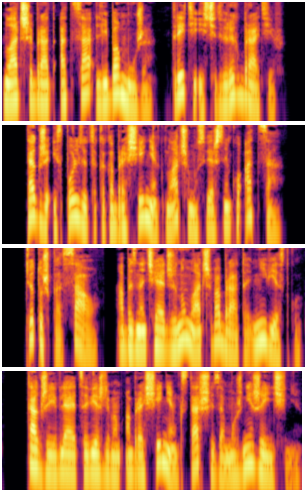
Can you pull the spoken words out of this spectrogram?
младший брат отца либо мужа, третий из четверых братьев. Также используется как обращение к младшему сверстнику отца. Тетушка Сао обозначает жену младшего брата, невестку. Также является вежливым обращением к старшей замужней женщине.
